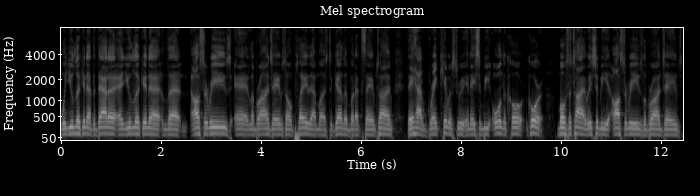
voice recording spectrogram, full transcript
when you're looking at the data and you're looking at that Austin Reaves and LeBron James don't play that much together, but at the same time they have great chemistry and they should be on the court, court most of the time. It should be Austin Reaves, LeBron James,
